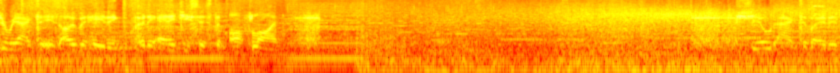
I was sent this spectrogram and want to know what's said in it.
Fusion reactor is overheating, putting energy system offline. Shield activated.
